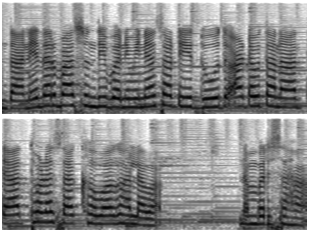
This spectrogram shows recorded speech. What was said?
दाणेदार बासुंदी बनविण्यासाठी दूध आटवताना त्यात थोडासा खवा घालावा. नंबर सहा.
